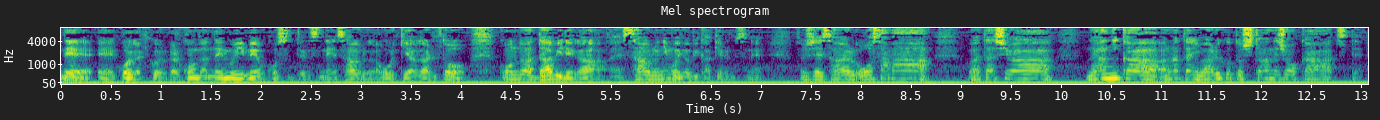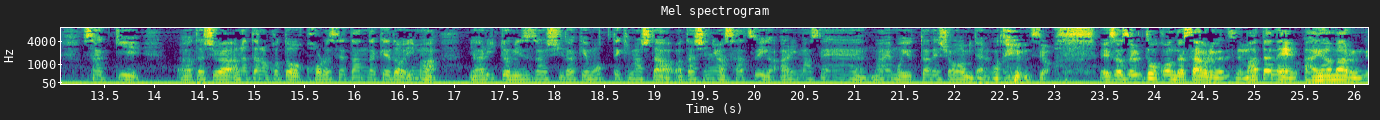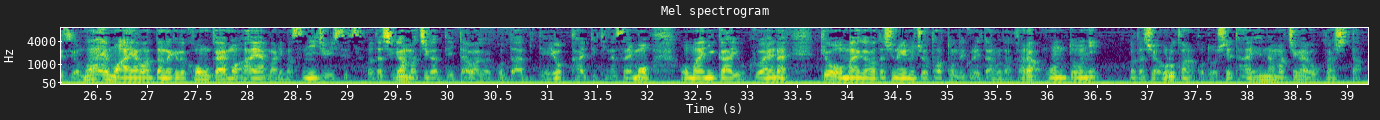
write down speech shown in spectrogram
で、えー声が聞こえるから今度は眠い目をこすってですね、サウルが起き上がると、今度はダビデがサウルにも呼びかけるんですね。そしてサウル、王様、私は何かあなたに悪いことしたんでしょうか？つって、さっき、私はあなたのことを殺せたんだけど、今、槍と水差しだけ持ってきました。私には殺意がありません。前も言ったでしょうみたいなこと言うんですよ。えそうすると、今度はサウルがですね、またね、謝るんですよ。前も謝ったんだけど、今回も謝ります。21節私が間違っていた我が子ダビデよ、帰ってきなさい。もう、お前に害を加えない。今日お前が私の命を尊んでくれたのだから、本当に私は愚かなことをして大変な間違いを犯した。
